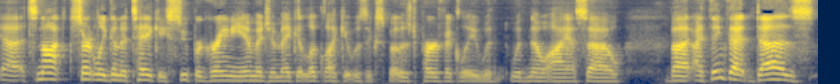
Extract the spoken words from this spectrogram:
Uh, it's not certainly going to take a super grainy image and make it look like it was exposed perfectly with, with no ISO. But I think that does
